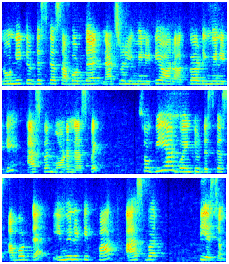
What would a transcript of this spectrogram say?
no need to discuss about the natural immunity or acquired immunity as per modern aspect. So we are going to discuss about the immunity part as per TSM.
